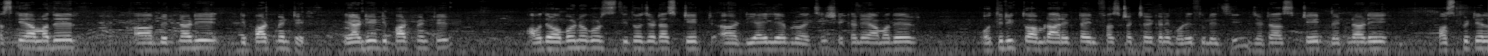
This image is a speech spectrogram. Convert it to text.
আজকে আমাদের ভেটেনারি ডিপার্টমেন্টের এআরডি ডিপার্টমেন্টের, আমাদের অভয়নগর স্থিত যেটা স্টেট ডিআই ল্যাব রয়েছে, সেখানে আমাদের অতিরিক্ত আমরা আরেকটা ইনফ্রাস্ট্রাকচার এখানে গড়ে তুলেছি, যেটা state veterinary hospital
